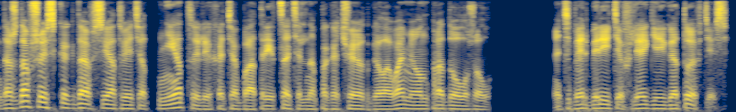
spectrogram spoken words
Дождавшись, когда все ответят «нет» или хотя бы отрицательно покачают головами, он продолжил. «А теперь берите фляги и готовьтесь.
